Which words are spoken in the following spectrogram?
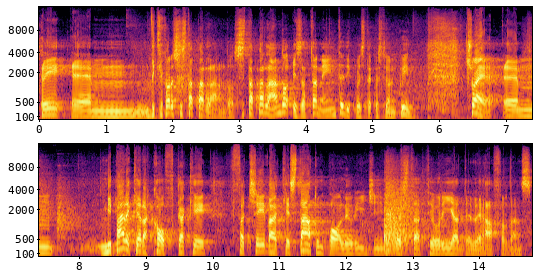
E ehm, di che cosa si sta parlando? Si sta parlando esattamente di queste questioni qui. Cioè, ehm, mi pare che era Kafka che faceva, che è stato un po' alle origini di questa teoria delle affordance.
